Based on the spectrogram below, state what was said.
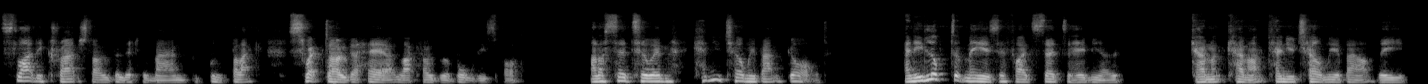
slightly crouched over little man, black swept over hair like over a baldy spot. And I said to him, "Can you tell me about God?" And he looked at me as if I'd said to him, "You know, can can I can you tell me about the,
